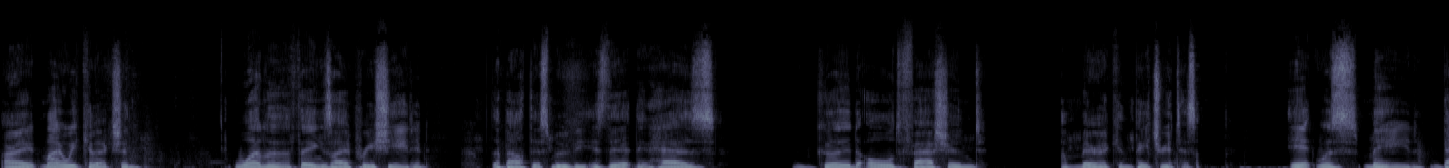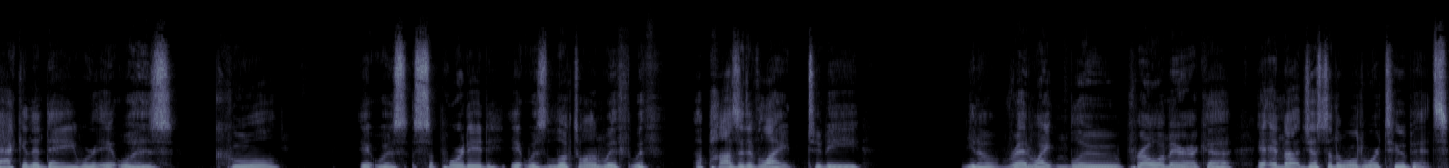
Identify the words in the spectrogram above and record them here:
All right, my weak connection. One of the things I appreciated about this movie is that it has good old fashioned American patriotism. It was made back in the day where it was cool, it was supported, it was looked on with with a positive light to be you know, red, white, and blue, pro America, and and not just in the World War II bits.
